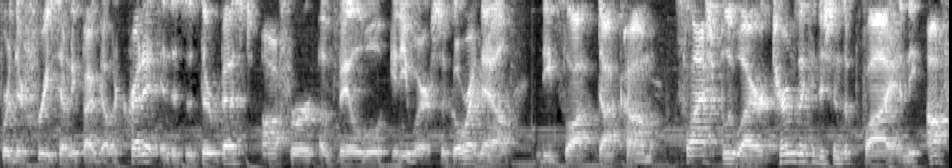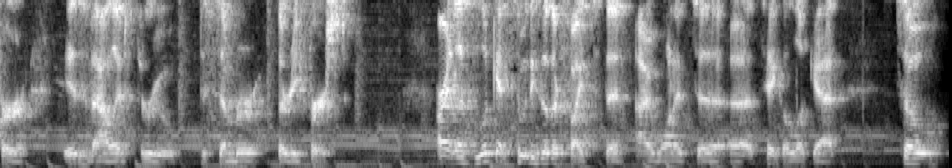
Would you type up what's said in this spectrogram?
for their free $75 credit, and this is their best offer available anywhere. So go right now, indeedslot.com slash bluewire. Terms and conditions apply, and the offer is valid through December 31st. All right, let's look at some of these other fights that I wanted to uh, take a look at. So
